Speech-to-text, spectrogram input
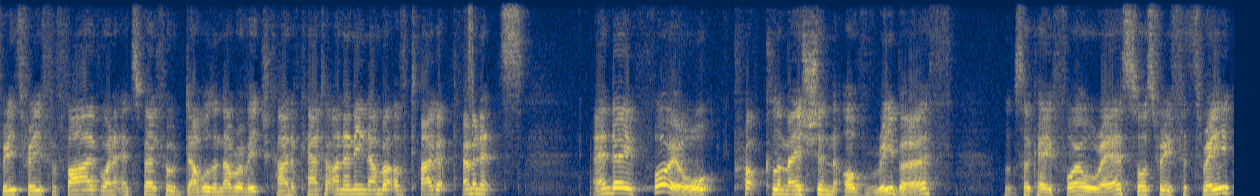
3 3 for 5. When it enters battlefield, double the number of each kind of counter on any number of target permanents. And a foil, Proclamation of Rebirth. Looks like a foil rare, sorcery for 3.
